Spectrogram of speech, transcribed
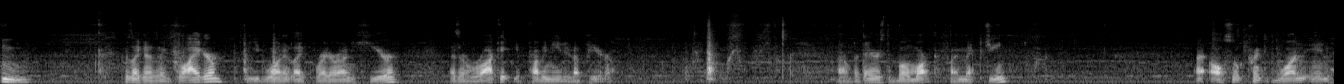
Because hmm. like as a glider, you'd want it like right around here. As a rocket, you probably need it up here. Uh, but there's the Bomarc by MechG. I also printed one in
